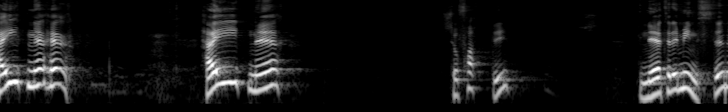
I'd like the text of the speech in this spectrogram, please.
Helt ned her. Helt ned så fattig. Ned til det minste.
